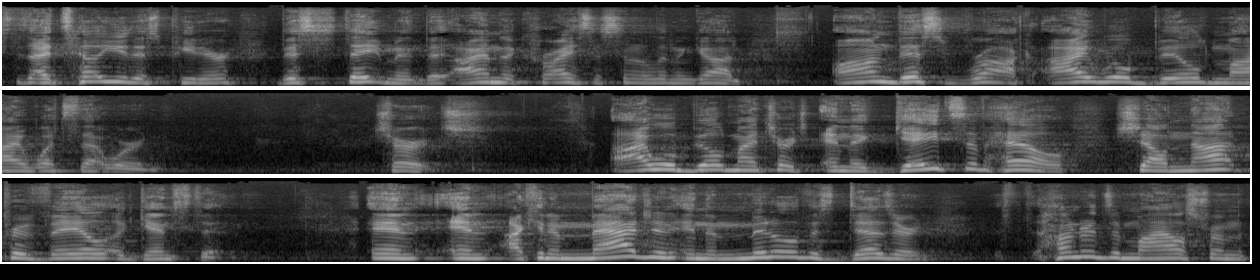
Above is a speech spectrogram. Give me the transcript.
he says, I tell you this, Peter, this statement that I am the Christ, the Son of the living God. On this rock I will build my, what's that word? Church. I will build my church, and the gates of hell shall not prevail against it. And, and I can imagine in the middle of this desert, hundreds of miles from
